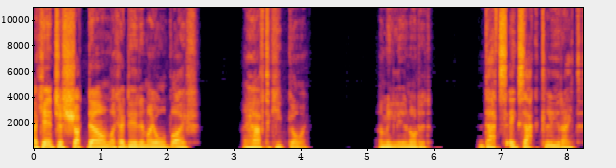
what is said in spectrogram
I can't just shut down like I did in my old life. I have to keep going. Amelia nodded. That's exactly right.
